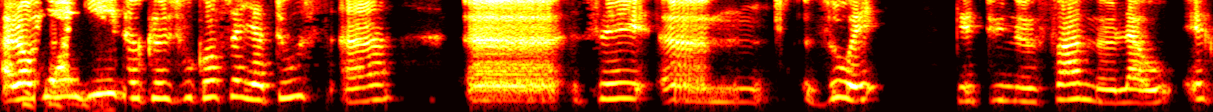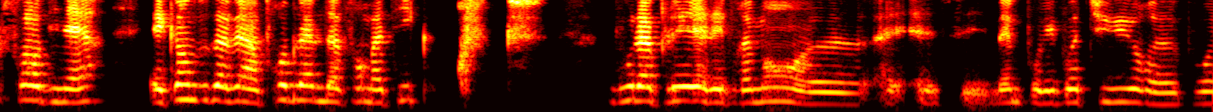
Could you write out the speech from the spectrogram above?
Alors il y a un guide que je vous conseille à tous. Hein. Euh, c'est euh, Zoé, qui est une femme là-haut extraordinaire. Et quand vous avez un problème d'informatique, vous l'appelez, elle est vraiment, euh, c'est même pour les voitures, pour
